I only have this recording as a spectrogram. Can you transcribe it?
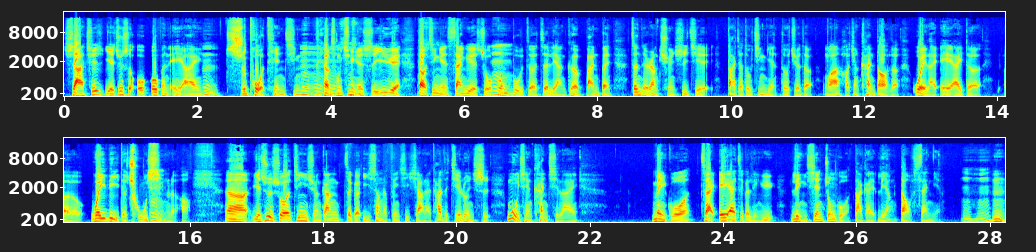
是啊，其实也就是 O Open AI，嗯，石破天惊，嗯，要从去年十一月 到今年三月所公布的这两个版本，真的让全世界大家都惊艳，都觉得哇，好像看到了未来 AI 的呃威力的雏形了啊。那也就是说，金逸璇刚刚这个以上的分析下来，他的结论是，目前看起来，美国在 AI 这个领域领先中国大概两到三年。嗯哼，嗯，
